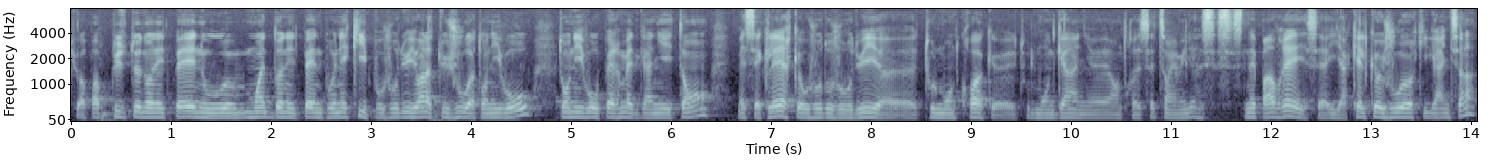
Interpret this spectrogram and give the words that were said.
tu vas pas plus de données de peine ou euh, moins de données de peine pour une équipe. Aujourd'hui, voilà, tu joues à ton niveau, ton niveau permet de gagner tant, mais c'est clair qu'au jour d'aujourd'hui, euh, tout le monde croit que tout le monde gagne euh, entre 700 et 1 million. Ce, n'est pas vrai. Il y a quelques joueurs qui gagnent ça,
